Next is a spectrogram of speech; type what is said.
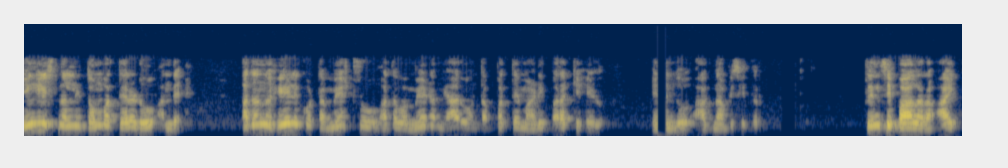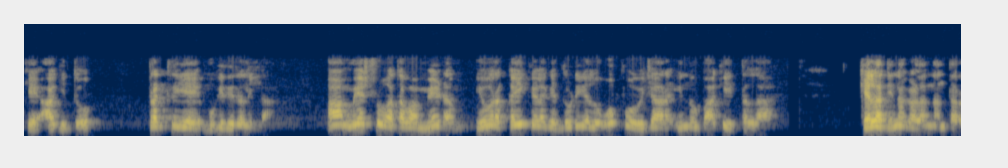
ಇಂಗ್ಲಿಷ್ನಲ್ಲಿ ತೊಂಬತ್ತೆರಡು ಅಂದೆ. ಅದನ್ನು ಹೇಳಿಕೊಟ್ಟ ಮೇಷ್ಟ್ರು ಅಥವಾ ಮೇಡಮ್ ಯಾರು ಅಂತ ಪತ್ತೆ ಮಾಡಿ ಬರಕ್ಕೆ ಹೇಳು ಎಂದು ಆಜ್ಞಾಪಿಸಿದ್ದರು. ಪ್ರಿನ್ಸಿಪಾಲರ ಆಯ್ಕೆ ಆಗಿದ್ದು ಪ್ರಕ್ರಿಯೆ ಮುಗಿದಿರಲಿಲ್ಲ. ಆ ಮೇಷ್ಟ್ರು ಅಥವಾ ಮೇಡಮ್ ಇವರ ಕೈ ಕೆಳಗೆ ದುಡಿಯಲು ಒಪ್ಪುವ ವಿಚಾರ ಇನ್ನೂ ಬಾಕಿ ಇತ್ತಲ್ಲ? ಕೆಲ ದಿನಗಳ ನಂತರ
